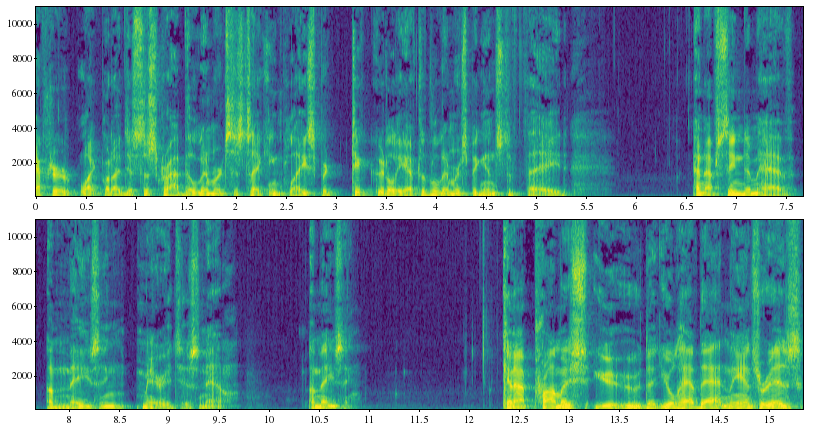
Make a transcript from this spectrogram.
after, like what I just described, the limerence is taking place, particularly after the limerence begins to fade. And I've seen them have amazing marriages now. Amazing. Can I promise you that you'll have that? And the answer is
